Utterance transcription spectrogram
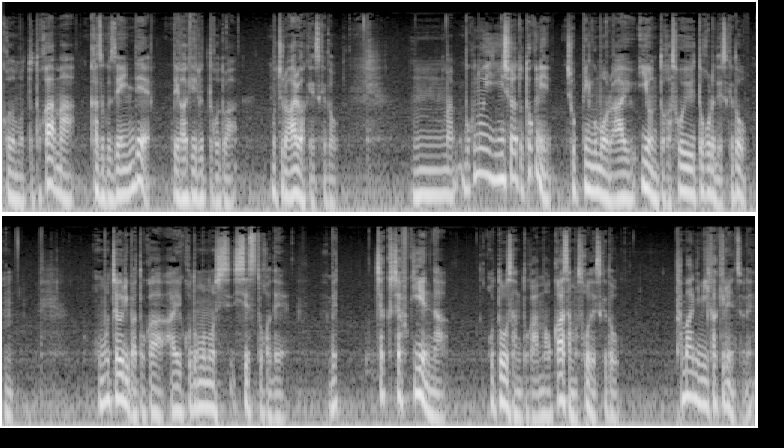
子供ととか、まあ、家族全員で出かけるってことはもちろんあるわけですけどうん、まあ、僕の印象だと特にショッピングモールああいうイオンとかそういうところですけど、うん、おもちゃ売り場とかああいう子どもの施設とかでめっちゃくちゃ不機嫌なお父さんとか、まあ、お母さんもそうですけどたまに見かけるんですよね。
